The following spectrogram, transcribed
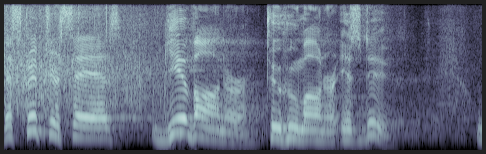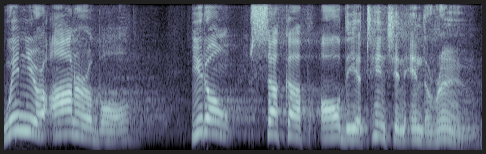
The scripture says, give honor to whom honor is due. When you're honorable, you don't suck up all the attention in the room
